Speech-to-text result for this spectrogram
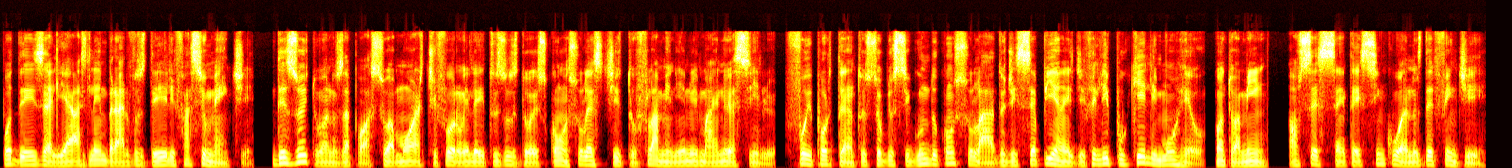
Podeis aliás lembrar-vos dele facilmente. Dezoito anos após sua morte foram eleitos os dois cônsules Tito Flaminino e Maino Acílio. Foi portanto sob o segundo consulado de Sepian e de Filipe que ele morreu. Quanto a mim, aos 65 anos defendi,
